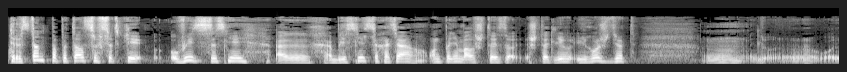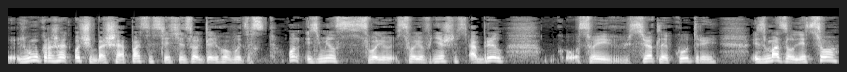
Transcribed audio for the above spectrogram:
Тристан попытался все-таки увидеться с ней, э, объясниться, хотя он понимал, что, что его ждет ему угрожает очень большая опасность, если Изольда его выдаст. Он изменил свою, свою внешность, обрел свои светлые кудри, измазал лицо,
